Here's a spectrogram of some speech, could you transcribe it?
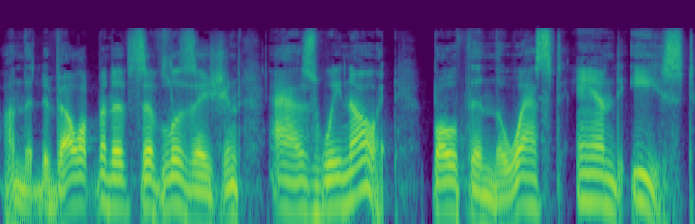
on the development of civilization as we know it, both in the West and East.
